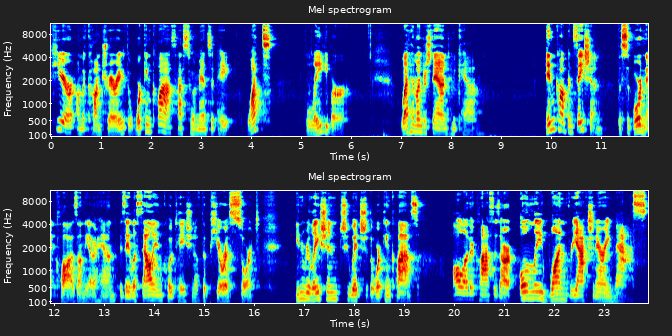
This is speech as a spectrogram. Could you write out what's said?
Here, on the contrary, the working class has to emancipate what? Labor. Let him understand who can. In compensation, the subordinate clause, on the other hand, is a Lassallean quotation of the purest sort in relation to which the working class, all other classes are only one reactionary mass.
